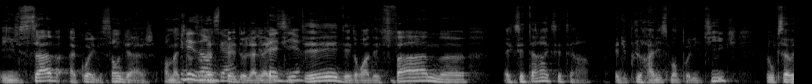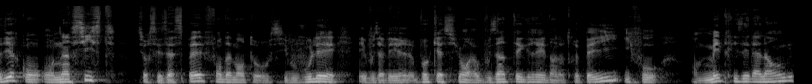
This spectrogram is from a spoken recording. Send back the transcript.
Et ils savent à quoi ils s'engagent en matière de respect de la laïcité, des droits des femmes, etc., etc. Et du pluralisme politique. Donc ça veut dire qu'on insiste sur ces aspects fondamentaux. Si vous voulez et vous avez vocation à vous intégrer dans notre pays, il faut en maîtriser la langue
